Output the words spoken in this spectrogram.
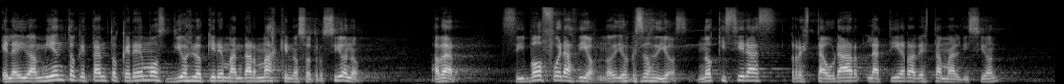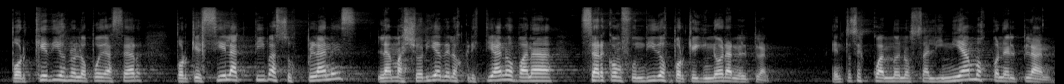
El avivamiento que tanto queremos, Dios lo quiere mandar más que nosotros, ¿sí o no? A ver, si vos fueras Dios, no digo que sos Dios, no quisieras restaurar la tierra de esta maldición, ¿por qué Dios no lo puede hacer? Porque si Él activa sus planes, la mayoría de los cristianos van a ser confundidos porque ignoran el plan. Entonces, cuando nos alineamos con el plan,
